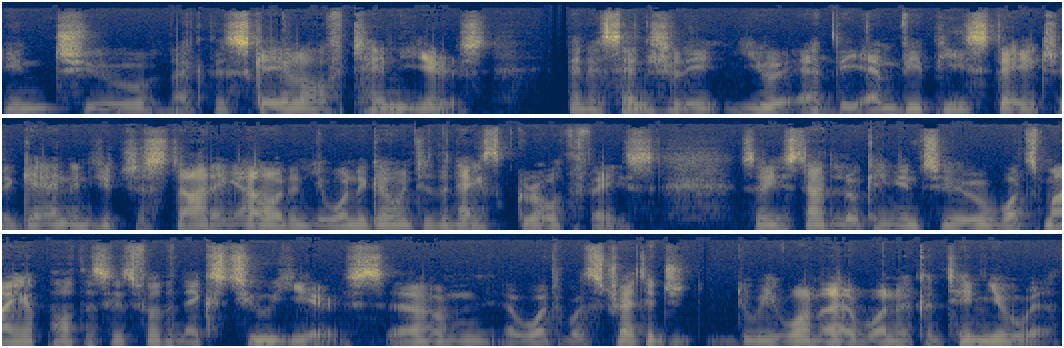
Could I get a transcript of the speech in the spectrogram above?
into like the scale of ten years, then essentially you're at the MVP stage again, and you're just starting out, and you want to go into the next growth phase. So you start looking into what's my hypothesis for the next two years. Um, what what strategy do we want to want to continue with?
